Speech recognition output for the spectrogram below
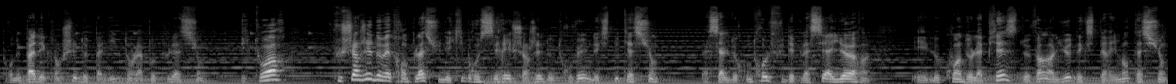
pour ne pas déclencher de panique dans la population. Victoire fut chargée de mettre en place une équipe resserrée chargée de trouver une explication. La salle de contrôle fut déplacée ailleurs, et le coin de la pièce devint un lieu d'expérimentation.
